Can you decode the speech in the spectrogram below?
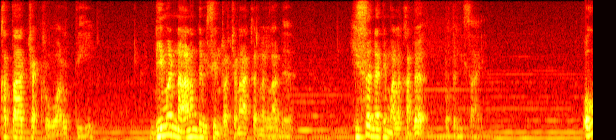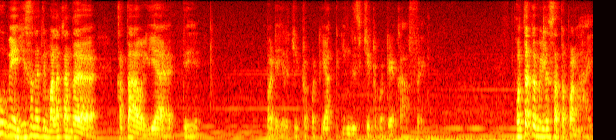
කතා චක්‍රවර්ති ඩිමන් ආනන්ද විසින් රචනා කරන ලද හිස නැති මලකඳ පොත නිසායි. ඔහු මේ හිස නැති මලකඳ කතාව ලියා ඇත්තේ බටහිර චිත්‍රපටයක් ඉංග්‍රීසි චිත්‍රපටයක් ආශ්‍රයෙන්. පොතක මිල සත පණහයි.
